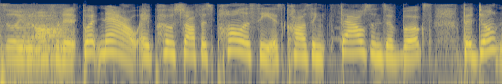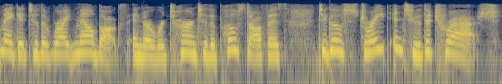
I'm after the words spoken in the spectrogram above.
still even offered it. But now a post office policy is causing thousands of books that don't make it to the right mailbox and are returned to the post office to go straight into the trash.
